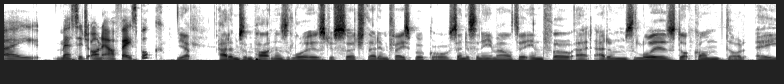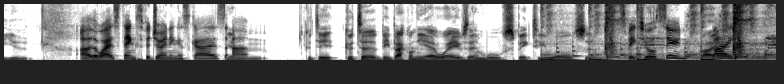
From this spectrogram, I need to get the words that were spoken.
a message on our Facebook. Yep. Adams and Partners Lawyers. Just search that in Facebook or send us an email to info at adamslawyers.com.au. Otherwise, thanks for joining us, guys. Yep. Um, Good to good to be back on the airwaves, and we'll speak to you all soon. speak to you all soon. Bye. Bye.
